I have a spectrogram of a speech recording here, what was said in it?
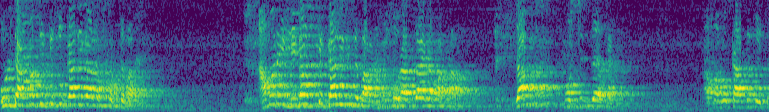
উল্টা আমাকে কিছু গালি গালাজ করতে পারে। আমার এই লিবাসকে গালি দিতে পারেন হুজুর আর জায়গা পান না। যান মসজিদ যায় থাকে। আপনাকে কাজে তো এটা।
